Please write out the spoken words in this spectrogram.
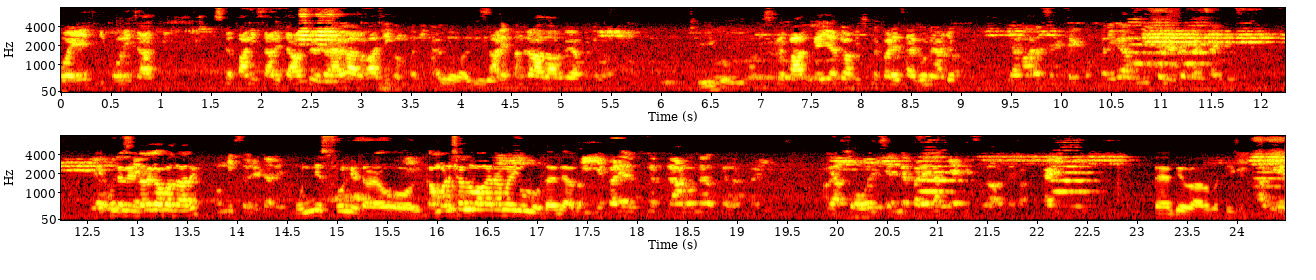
वो है इसकी पौने चार फीट। इसका पानी साढ़े चार सौ लीटर आएगा अलगाजी कंपनी का। साढ़े पंद्रह हज़ार रुपया पड़ेगा। ठीक होगी इसमें बात कही जाए तो आप इसमें बड़े साइजों में आ जाओ। ये हमारा सेंटेक कंपनी का उन्नीस सौ लीटर का साइज़ है। कितने लीटर का बता रहे? उन्नीस सौ लीटर है। उन्नीस सौ लीटर है वो कमर्शियल वगैरह में यूज़ होता है ज़्यादा। ये बड़े उसमें प्लानों में उसमें लगता है। ये। ये आपको होलसेल में पड़ेगा तैंतीस हज़ार रुपये का। तैंतीस हज़ार रुपये ठीक है। अब ये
